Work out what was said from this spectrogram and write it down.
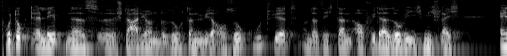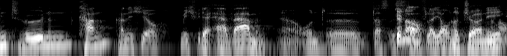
Produkterlebnis, äh, Stadionbesuch dann wieder auch so gut wird und dass ich dann auch wieder so, wie ich mich vielleicht entwöhnen kann, kann ich hier auch mich wieder erwärmen. Ja, und äh, das ist genau. dann vielleicht auch eine Journey, genau.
